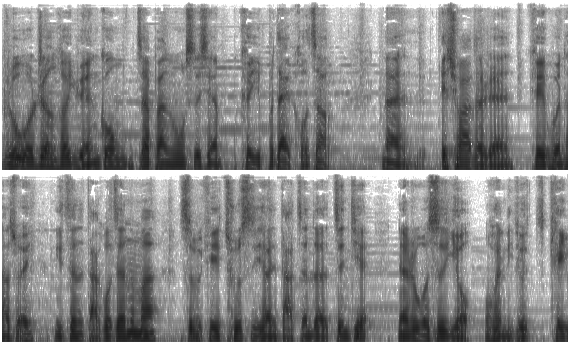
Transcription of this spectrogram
如果任何员工在办公室现在可以不戴口罩，那 HR 的人可以问他说：“哎，你真的打过针了吗？嗯、是不是可以出示一下你打针的证件？”那如果是有，我说你就可以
